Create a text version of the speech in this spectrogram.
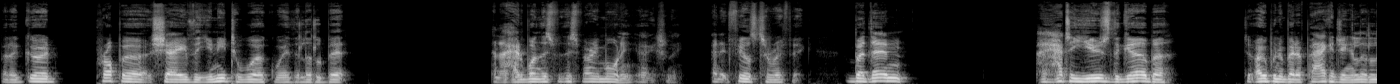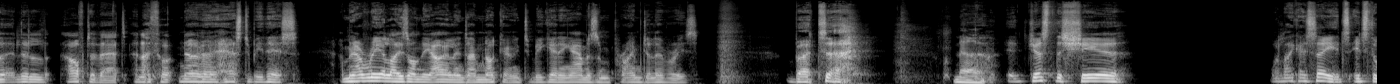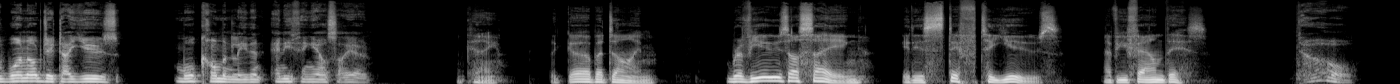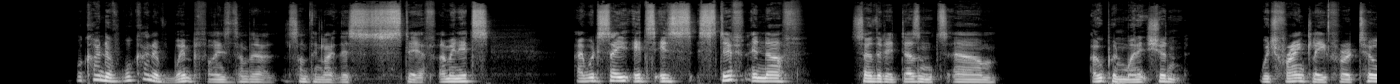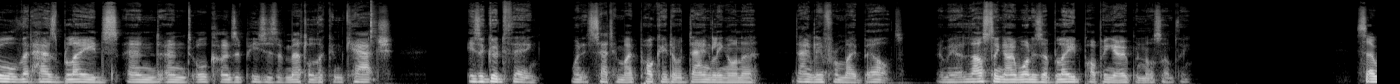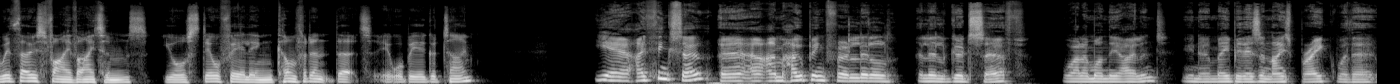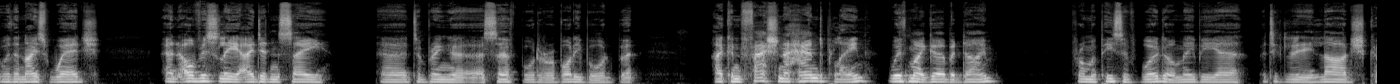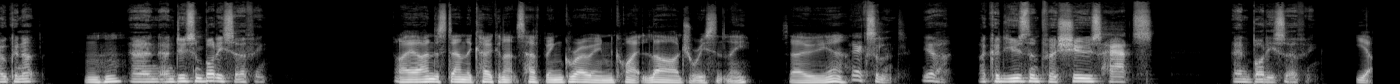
but a good proper shave that you need to work with a little bit. And I had one this this very morning actually, and it feels terrific. But then I had to use the Gerber to open a bit of packaging a little a little after that, and I thought, no, no, it has to be this. I mean, I realize on the island I'm not going to be getting Amazon Prime deliveries, but uh, No. it, just the sheer. Well, like I say, it's it's the one object I use more commonly than anything else I own. Okay. The Gerber dime. Reviews are saying it is stiff to use. Have you found this? No. What kind of what kind of wimp finds something something like this stiff? I mean, it's. I would say it's it's stiff enough so that it doesn't um, open when it shouldn't. Which, frankly, for a tool that has blades and and all kinds of pieces of metal that can catch, is a good thing when it's sat in my pocket or dangling on a dangling from my belt. I mean, the last thing I want is a blade popping open or something. So, with those five items, you're still feeling confident that it will be a good time? Yeah, I think so. Uh, I'm hoping for a little a little good surf while I'm on the island. You know, maybe there's a nice break with a with a nice wedge. And obviously, I didn't say uh, to bring a, a surfboard or a bodyboard, but I can fashion a hand plane with my Gerber dime from a piece of wood or maybe a particularly large coconut hmm and, and do some body surfing. I understand the coconuts have been growing quite large recently. So, yeah. Excellent. Yeah. I could use them for shoes, hats, and body surfing. Yeah,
